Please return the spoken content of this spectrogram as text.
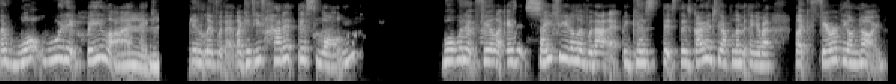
Like, what would it be like mm-hmm. if you didn't live with it? Like, if you've had it this long, what would it feel like? Is it safe for you to live without it? Because this there's going into the upper limit thing about like fear of the unknown.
